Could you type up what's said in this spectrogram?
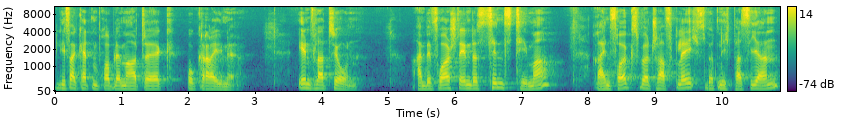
Lieferkettenproblematik, Ukraine, Inflation, ein bevorstehendes Zinsthema rein volkswirtschaftlich, es wird nicht passieren,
